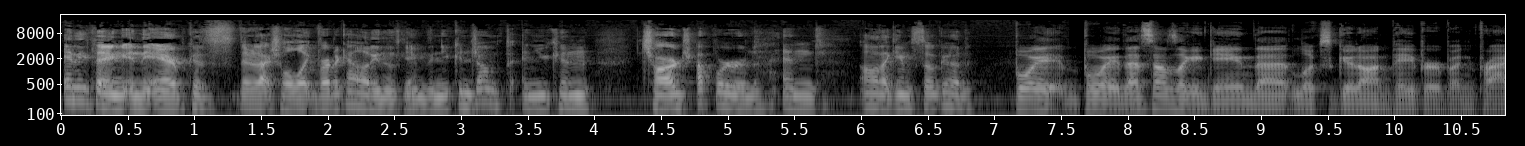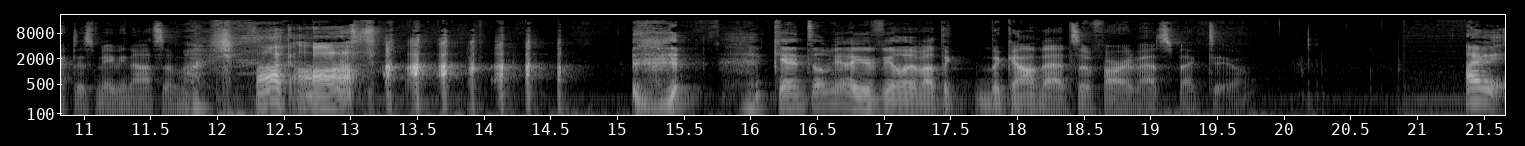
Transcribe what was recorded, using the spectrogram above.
anything in the air because there's actual like verticality in this game. Then you can jump and you can charge upward, and oh, that game's so good. boy, boy, that sounds like a game that looks good on paper, but in practice maybe not so much. Fuck off. Ken, tell me how you're feeling about the the combat so far in Mass Effect 2. I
